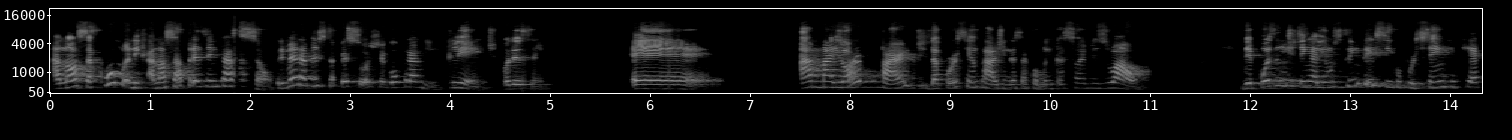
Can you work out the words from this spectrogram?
a nossa, comunica a nossa apresentação, primeira vez que a pessoa chegou para mim, cliente, por exemplo, é, a maior parte da porcentagem dessa comunicação é visual. Depois a gente tem ali uns 35% que é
